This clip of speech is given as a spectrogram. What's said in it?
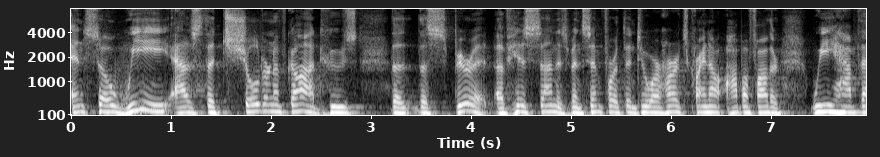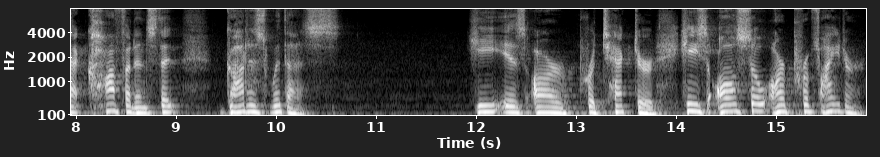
And so we, as the children of God, whose the, the spirit of his son has been sent forth into our hearts, crying out, Abba, Father, we have that confidence that God is with us. He is our protector. He's also our provider.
